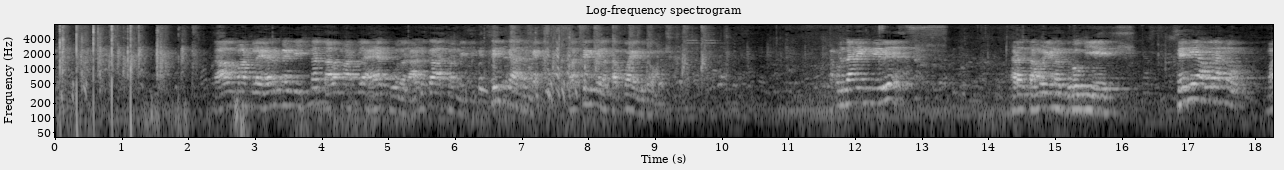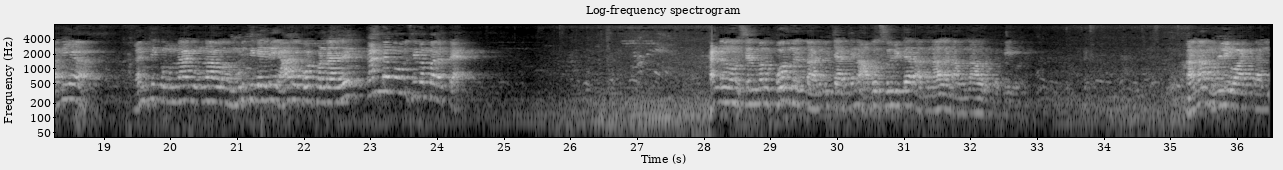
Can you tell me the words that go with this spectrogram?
கால் மாட்டுல ஏர் கண்டிஷனர் தலை மாட்டுல ஏர் கூலர் அதுக்காக சொன்னீங்க சிரிக்காதுங்க. பத்திரிக்கையில தப்பா எடுக்கிறோம் அப்படித்தானே இருந்தீரு அட தமிழின துரோகியே. சரி அவர் அந்த மதியம் லஞ்சுக்கு முன்னாடி உண்ணாவிரதம் முடிச்சுக்கிறது யாரை கோட் பண்றாரு? கண்டனூர் சிதம்பரத்தை. கண்டனூர் சிதம்பரம் போர் நிறுத்தம் அறிவிச்சாச்சுன்னு அவர் சொல்லிட்டார். அதனால நான் உண்ணாவிரதத்தை ஆனா முள்ளிவாய்க்கால்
